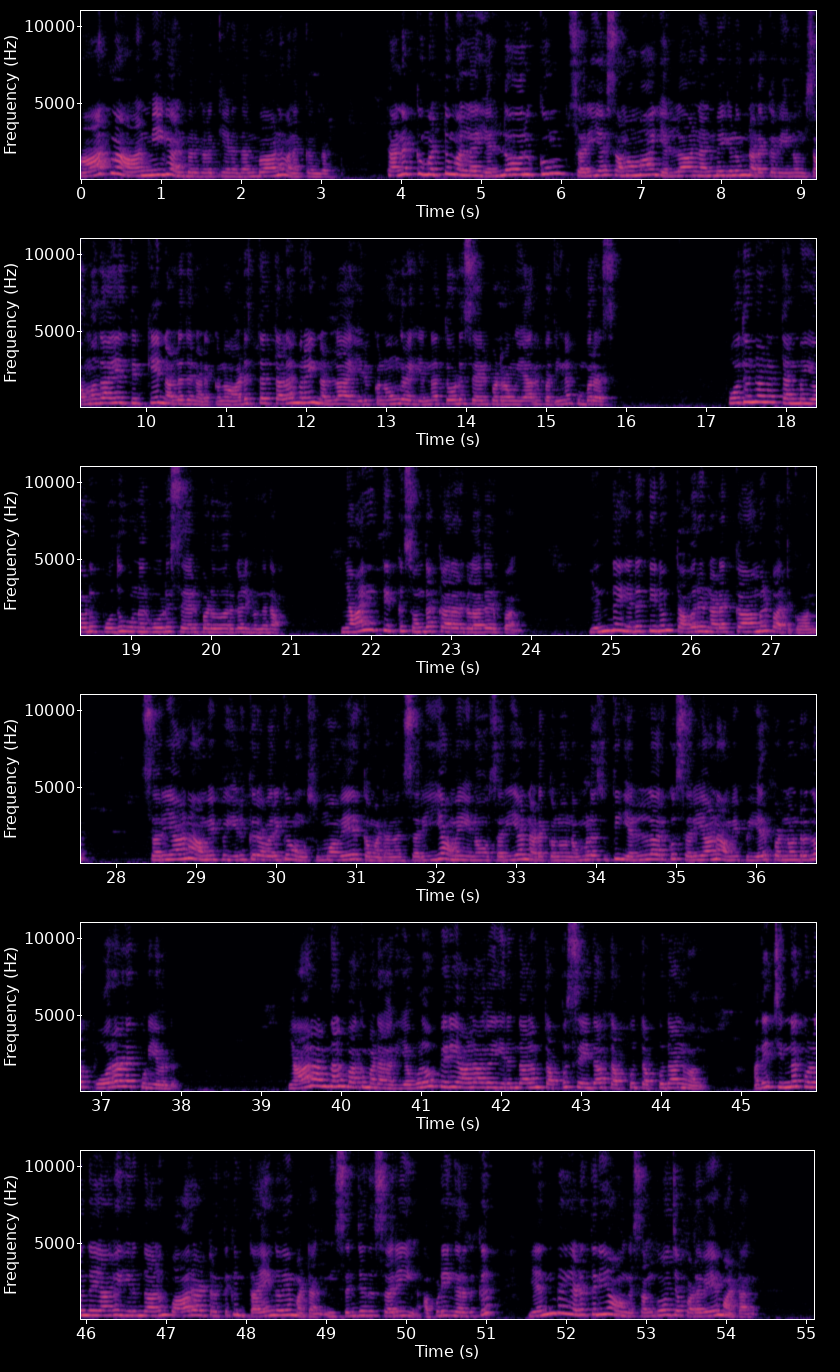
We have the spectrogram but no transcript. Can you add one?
ஆத்ம ஆன்மீக அன்பர்களுக்கு எனது அன்பான வணக்கங்கள். தனக்கு மட்டுமல்ல எல்லோருக்கும் சரிய சமமாக எல்லா நன்மைகளும் நடக்க வேணும் சமுதாயத்திற்கே நல்லது நடக்கணும். அடுத்த தலைமுறை நல்லா இருக்கணுங்கிற எண்ணத்தோடு செயல்படுறவங்க யாருன்னு பார்த்தீங்கன்னா கும்பராசி. பொதுநலத்தன்மையோடு பொது உணர்வோடு செயல்படுபவர்கள் இவங்க தான் நியாயத்திற்கு சொந்தக்காரர்களாக இருப்பாங்க. எந்த இடத்திலும் தவறு நடக்காமல் பார்த்துக்குவாங்க. சரியான அமைப்பு இருக்கிற வரைக்கும் அவங்க சும்மாவே இருக்க மாட்டாங்க. அது சரியாக அமையணும் சரியாக நடக்கணும். நம்மளை சுற்றி எல்லாருக்கும் சரியான அமைப்பு ஏற்படணுன்றதுல போராடக்கூடியவர்கள். யாராக இருந்தாலும் பார்க்க மாட்டாங்க. அது எவ்வளோ பெரிய ஆளாக இருந்தாலும் தப்பு செய்தால் தப்பு தப்பு தான்வாங்க அதே சின்ன குழந்தையாக இருந்தாலும் பாராட்டுறதுக்கு தயங்கவே மாட்டாங்க. நீ செஞ்சது சரி அப்படிங்கிறதுக்கு எந்த இடத்துலையும் அவங்க சங்கோச்சப்படவே மாட்டாங்க.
